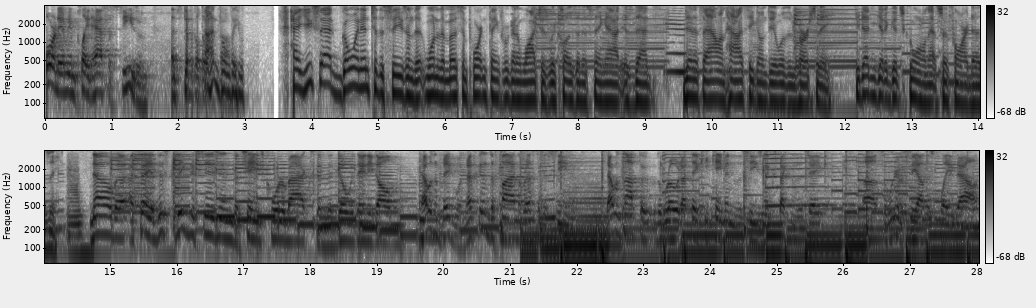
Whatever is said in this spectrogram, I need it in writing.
four. They haven't played half the season. That's difficult. To Unbelievable. Hey, you said going into the season that one of the most important things we're going to watch as we're closing this thing out is that Dennis Allen. How is he going to deal with adversity? He doesn't get a good score on that so far, does he? No, but I tell you, this big decision to change quarterbacks and to go with Andy Dalton that was a big one. That's going to define the rest of his season. That was not the, the road I think he came into the season expecting to take. Uh, so we're going to see how this plays out.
